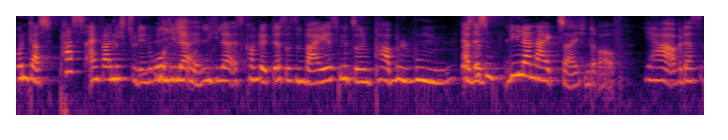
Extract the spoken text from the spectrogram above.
Und das passt einfach nicht zu den roten Lila, Schuhen. lila ist komplett, das ist weiß mit so ein paar Blumen. Das also, ist ein lila Nike-Zeichen drauf. ja, aber das,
